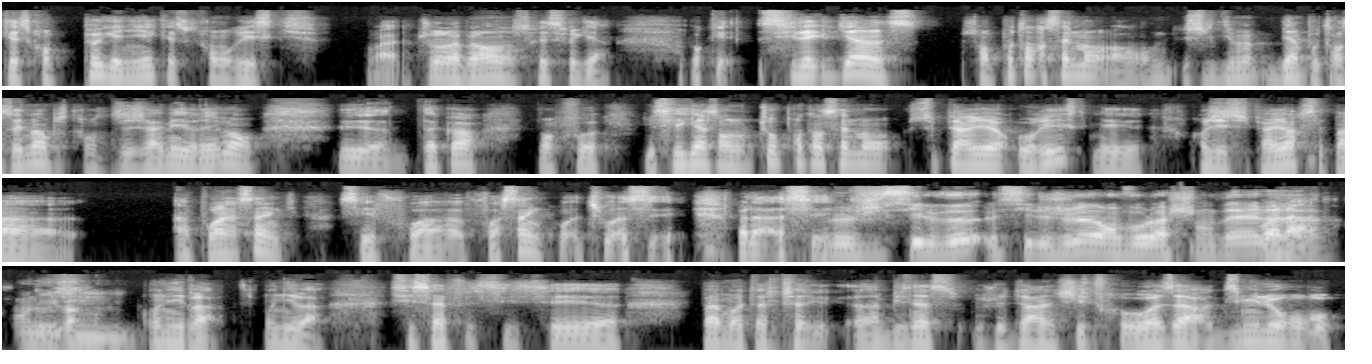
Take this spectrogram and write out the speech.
Qu'est-ce qu'on peut gagner, qu'est-ce qu'on risque? Voilà, toujours la balance risque-gain. Ok, si les gains sont potentiellement, je dis bien potentiellement parce qu'on ne sait jamais vraiment, d'accord? Donc, mais si les gains sont toujours potentiellement supérieurs au risque, mais quand je dis supérieur, c'est pas 1.5, c'est fois, fois 5, quoi. Tu vois, c'est, voilà, c'est, Le jeu- si le veut, si le jeu en vaut la chandelle, voilà, euh, on y va, quoi. Mm. on y va, on y va. Si ça fait, si c'est, euh, pas moi, t'achètes un business, je vais dire un chiffre au hasard, 10 000 euros,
